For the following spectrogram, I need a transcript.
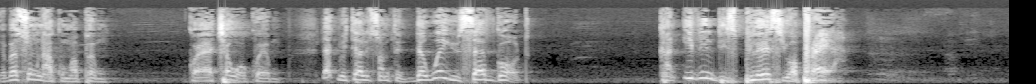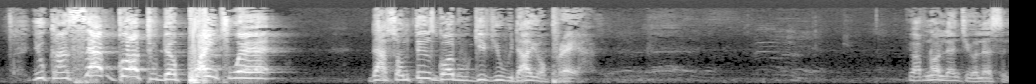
yɛbɛsom no akoma pa mu kɔyɛkyɛ wɔ kwa mu let me tell you something. The way you serve God can even displace your prayer. You can serve God to the point where there are some things God will give you without your prayer. You have not learned your lesson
